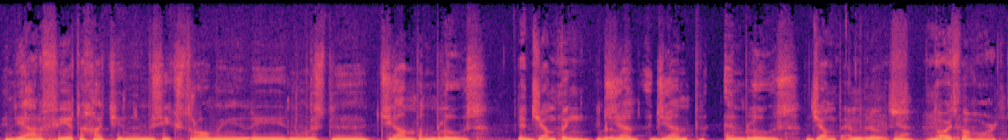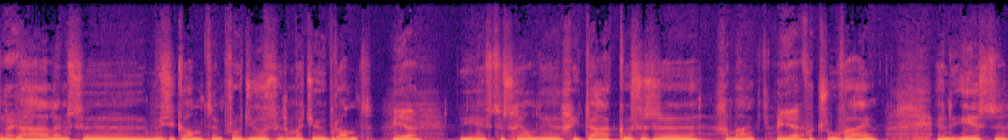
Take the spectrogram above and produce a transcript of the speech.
In de jaren 40 had je een muziekstroming die noemde ze de Jump and Blues. De Jumping Blues? Jump, jump and Blues. Jump and Blues. Ja. Nooit van gehoord. Nee. De Haarlemse eh, muzikant en producer Mathieu Brandt. Ja? Die heeft verschillende gitaarcursussen eh, gemaakt Ja. voor True Fire. En de eerste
